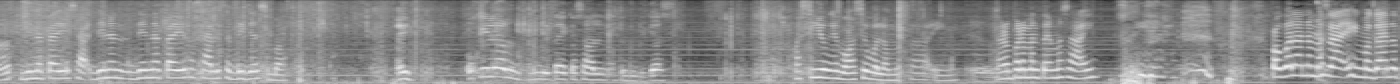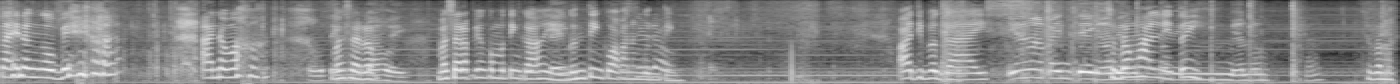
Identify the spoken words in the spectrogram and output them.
Ha? di na tayo sa di na, di na tayo kasali sa bigas ba? Ay, okay lang. Hindi tayo kasali nitong bigas. Kasi yung iba kasi wala masaing. Oo. Meron pa naman tayo masaing. Pag wala na masaing, magano tayo ng ube. ano tingin Masarap. Masarap yung kamuting kahoy. Gunting, kuha ka ng gunting. Ah, di ba guys? Yan nga, painting. Ah, Sobrang mahal nito eh. Ano, ma-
